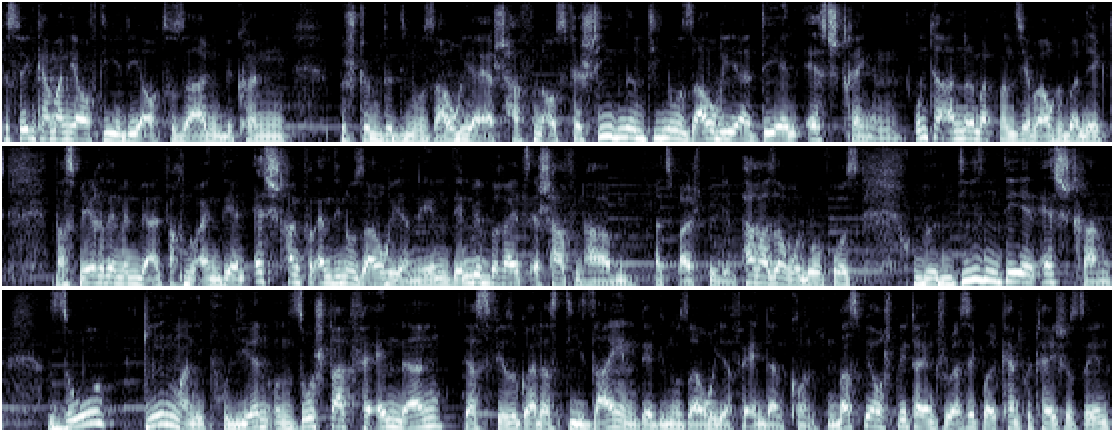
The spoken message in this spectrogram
Deswegen kann man ja auf die Idee auch zu sagen, wir können bestimmte Dinosaurier erschaffen aus verschiedenen Dinosaurier-DNS-Strängen. Unter anderem hat man sich aber auch überlegt, was wäre denn, wenn wir einfach nur einen DNS-Strang von einem Dinosaurier nehmen, den wir bereits erschaffen haben, als Beispiel den Parasaurolophus, und würden diesen DNS-Strang so genmanipulieren und so stark verändern, dass wir sogar das Design der Dinosaurier verändern konnten. Was wir auch später in Jurassic World Camp Cretaceous sehen,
